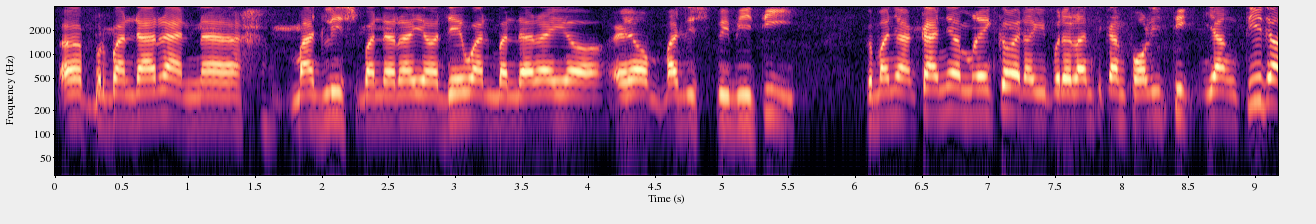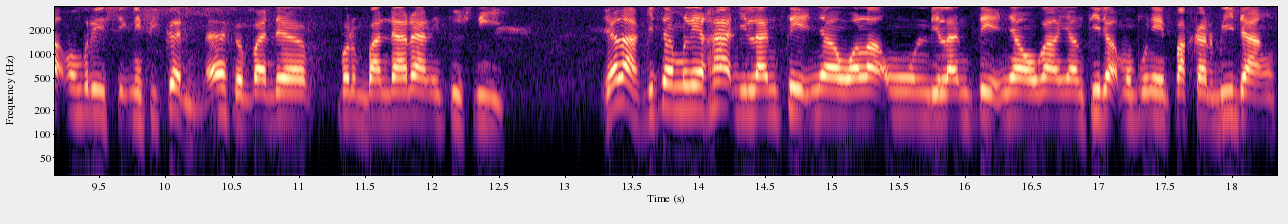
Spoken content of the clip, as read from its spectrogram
uh, perbandaran uh, Majlis Bandaraya, Dewan Bandaraya, you know, Majlis PBT kebanyakannya mereka daripada lantikan politik yang tidak memberi signifikan eh, kepada perbandaran itu sendiri. Yalah, kita melihat dilantiknya walaun, dilantiknya orang yang tidak mempunyai pakar bidang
